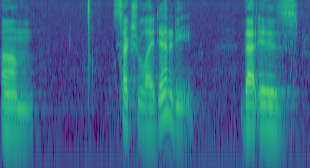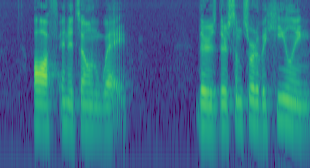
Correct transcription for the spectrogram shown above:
um, sexual identity that is off in its own way there's, there's some sort of a healing,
